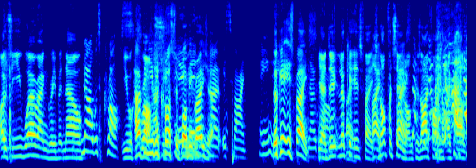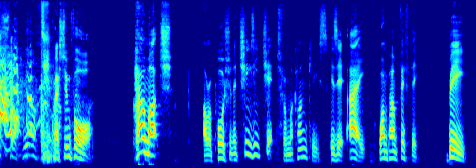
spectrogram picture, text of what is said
Oh, so you were angry, but now No, I was cross. you were How can you be cross. cross with Bobby Brazier? No, it's fine. Look at his face. Yeah, do look at his face. Hey. Not for too long, because I find that I can't stop. Question four. How much are a portion of cheesy chips from McKlunky's? Is it A, £1.50, B,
